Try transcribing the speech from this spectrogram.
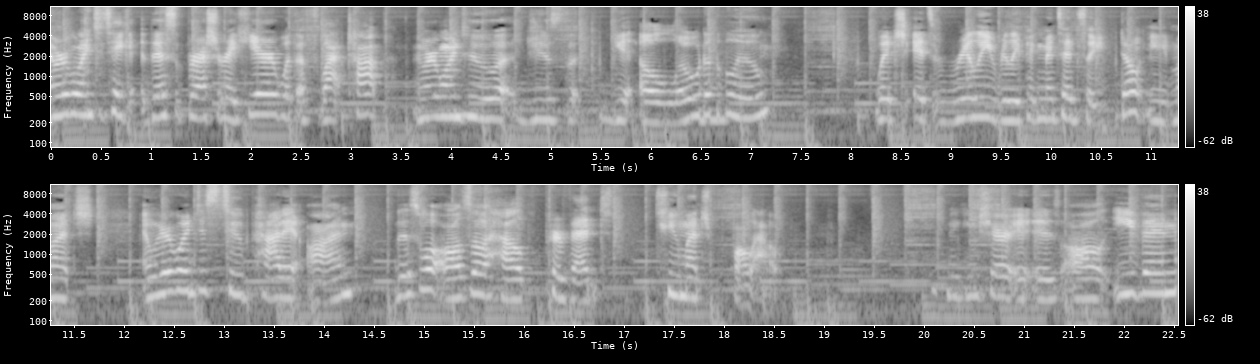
And we're going to take this brush right here with a flat top. And we're going to just get a load of the blue, which it's really, really pigmented, so you don't need much. And we are going just to pat it on. This will also help prevent too much fallout. Making sure it is all even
